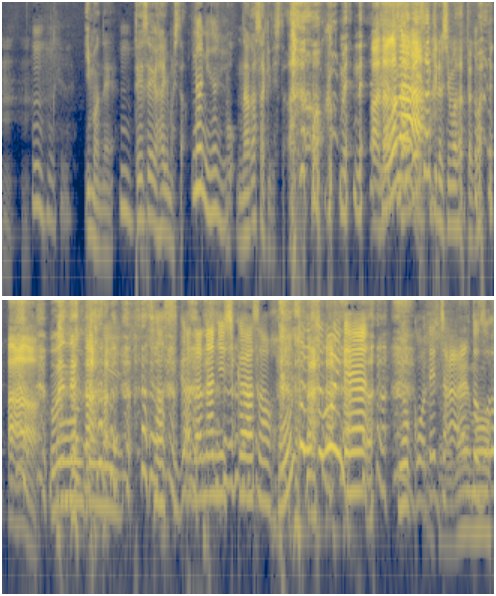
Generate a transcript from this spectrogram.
うんうん。うんうんうん今ね、うん。訂正が入りました。何何？お。長崎でした。ごめんね。あ長崎？の島だった。ごめん。ああ。ごめんね。本当に。さすがだな西川さん。本当にすごいね。横でちゃんとずっ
